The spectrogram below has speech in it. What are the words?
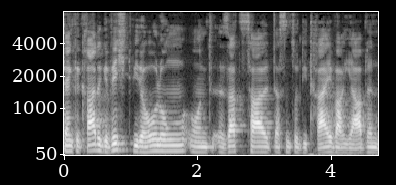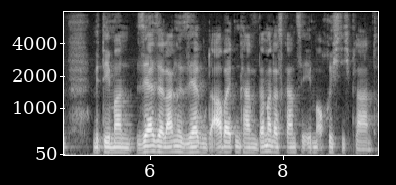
denke gerade Gewicht, Wiederholung und äh, Satzzahl, das sind so die drei Variablen, mit denen man sehr, sehr lange sehr gut arbeiten kann, wenn man das Ganze eben auch richtig plant.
